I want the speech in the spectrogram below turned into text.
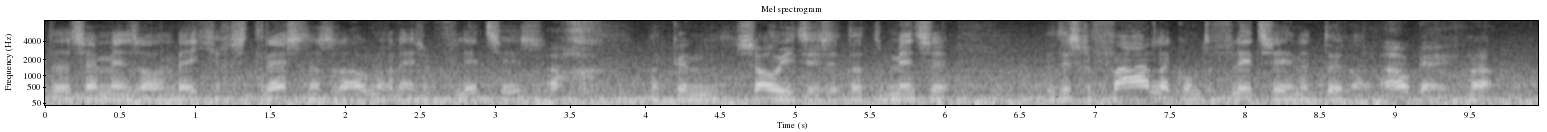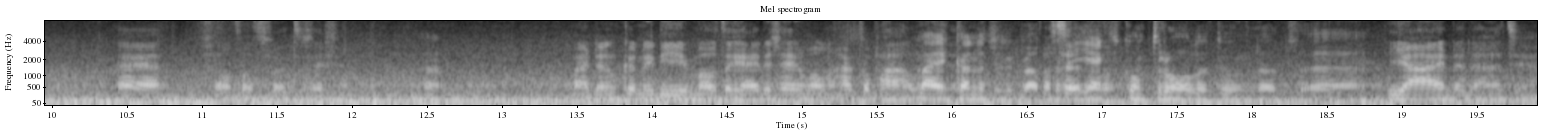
daar zijn mensen al een beetje gestrest. En als er ook nog ineens een flits is, Ach, dan kunnen zoiets is het. Dat mensen, het is gevaarlijk om te flitsen in een tunnel. oké. Ja. Ja, ja, valt wat voor te zeggen. Ja. Maar dan kunnen die motorrijders helemaal een hart ophalen. Maar je kan natuurlijk wel trajectcontrole doen. Dat, eh, Ja, inderdaad, ja.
